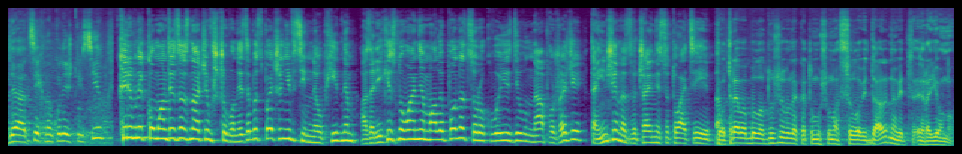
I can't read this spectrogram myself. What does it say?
для цих навколишніх сіл Керівник команди зазначив, що вони забезпечені всім необхідним, а за рік існування мали понад 40 виїздів на пожежі та інші надзвичайні ситуації. Потреба була дуже велика, тому що у нас село віддалено від району.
